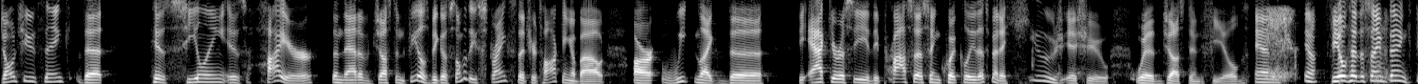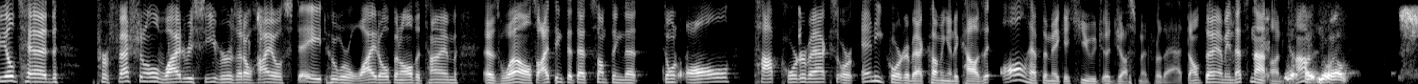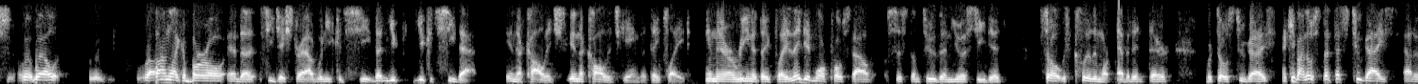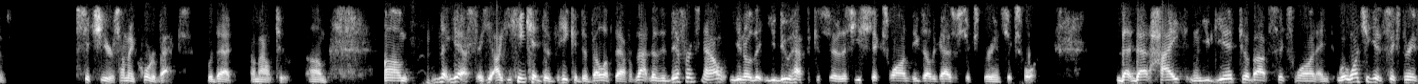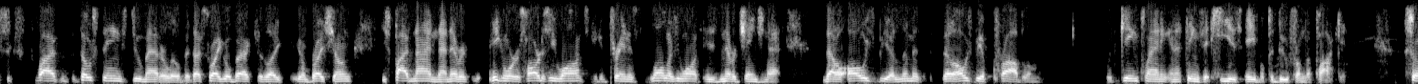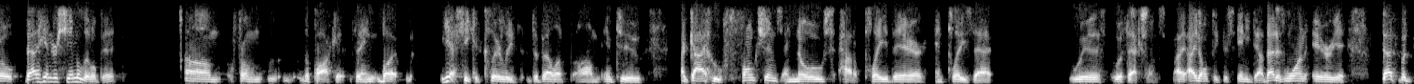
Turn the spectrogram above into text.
Don't you think that his ceiling is higher than that of Justin Fields? Because some of these strengths that you're talking about are weak, like the the accuracy, the processing quickly. That's been a huge issue with Justin Fields. And you know, Fields had the same thing. Fields had professional wide receivers at Ohio State who were wide open all the time as well. So I think that that's something that don't all top quarterbacks or any quarterback coming into college, they all have to make a huge adjustment for that, don't they? I mean, that's not uncommon. Well, s- well, well, unlike a Burrow and a C.J. Stroud, when you could see that you you could see that in their college in the college game that they played in their arena they played. They did more pro style system too than USC did, so it was clearly more evident there with those two guys. And keep in mind, those that, that's two guys out of six years. How many quarterbacks would that amount to? Um, um, yes, he, he could de- he could develop that. From that. The difference now, you know, that you do have to consider this. He's six one. These other guys are six three and six four. That that height, when you get to about six one, and well, once you get six three and six five, those things do matter a little bit. That's why I go back to like you know Bryce Young. He's five nine, and i never. He can work as hard as he wants. He can train as long as he wants. He's never changing that. That'll always be a limit. That'll always be a problem with game planning and the things that he is able to do from the pocket. So that hinders him a little bit um, from the pocket thing. But yes, he could clearly develop um, into a guy who functions and knows how to play there and plays that with with excellence. I, I don't think there's any doubt. That is one area that, but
